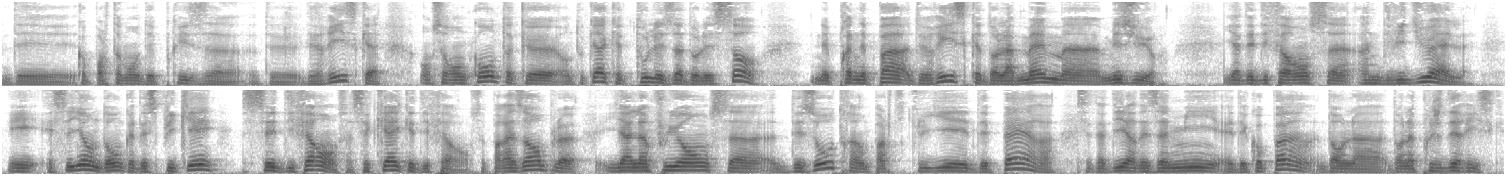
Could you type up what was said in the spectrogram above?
des comportements de prise de, de risque, on se rend compte que, en tout cas, que tous les adolescents ne prennent pas de risques dans la même euh, mesure. Il y a des différences euh, individuelles Et essayons donc d'expliquer ces différences, ces quelques différences. Par exemple, il y a l'influence des autres, en particulier des pères, c'est-à-dire des amis et des copains, dans la, dans la prise de risque.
